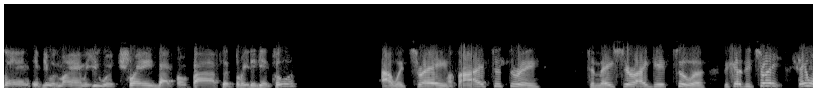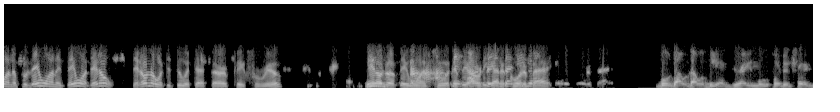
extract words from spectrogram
saying if you was Miami, you would trade back from five to three to get Tua. I would trade five to three to make sure I get Tua because Detroit they want to put they want to they want they don't they don't know what to do with that third pick for real. They don't know if they want Tua because they already got a quarterback. Well, that that would be a great move for Detroit,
